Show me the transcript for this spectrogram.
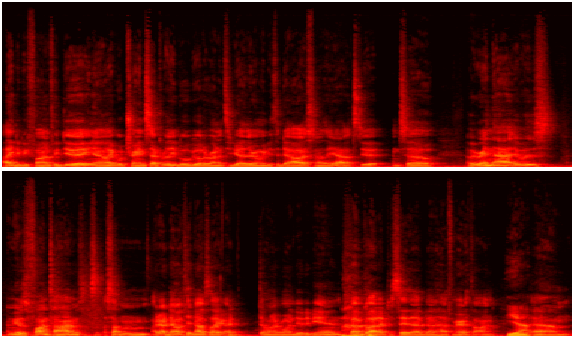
I think it'd be fun if we do it. You know, like we'll train separately, but we'll be able to run it together when we get to Dallas. And I was like, yeah, let's do it. And so we ran that. It was, I mean, it was a fun time. It's something I got done with it, and I was like, I don't ever want to do it again. But I'm glad I could say that I've done a half marathon. Yeah. Um,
